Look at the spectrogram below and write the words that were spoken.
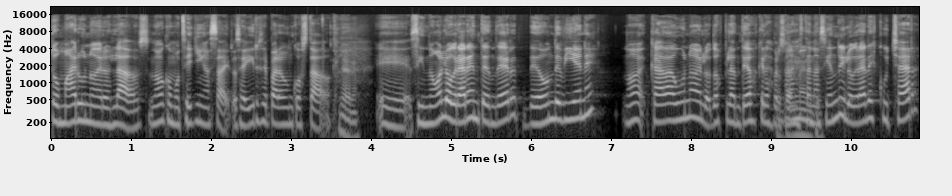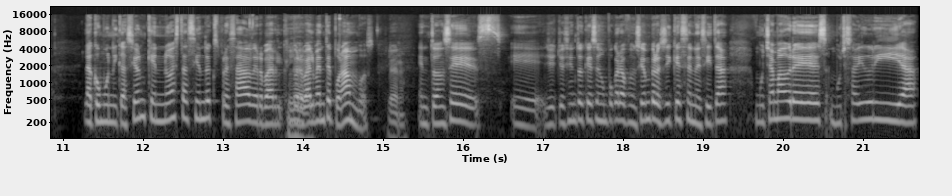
tomar uno de los lados, ¿no? Como taking a side, o sea, irse para un costado Claro. eh, sino lograr entender de dónde viene ¿no? cada uno de los dos planteos que las personas están haciendo y lograr escuchar la comunicación que no está siendo expresada verbal, Claro. verbalmente por ambos. Claro. Entonces, eh, yo, yo siento que esa es un poco la función, pero sí que se necesita mucha madurez, mucha sabiduría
